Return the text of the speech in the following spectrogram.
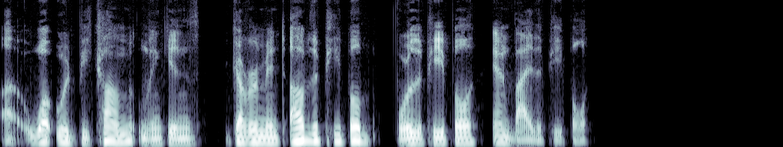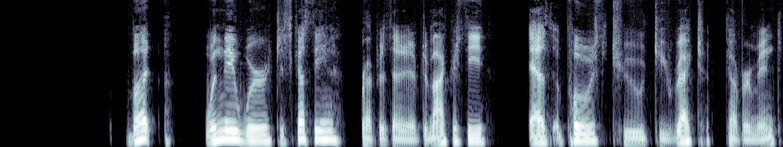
Uh, what would become Lincoln's government of the people, for the people, and by the people. But when they were discussing representative democracy as opposed to direct government,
